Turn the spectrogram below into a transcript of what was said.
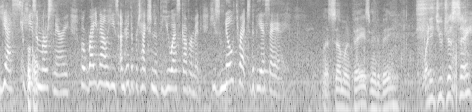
Yes, he's a mercenary, but right now he's under the protection of the U.S. government. He's no threat to the PSAA. Unless someone pays me to be. What did you just say?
